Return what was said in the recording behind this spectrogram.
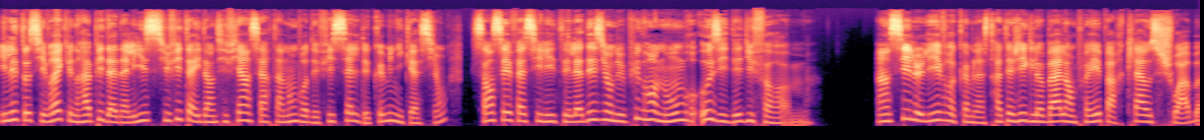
Il est aussi vrai qu'une rapide analyse suffit à identifier un certain nombre de ficelles de communication, censées faciliter l'adhésion du plus grand nombre aux idées du forum. Ainsi, le livre, comme la stratégie globale employée par Klaus Schwab,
